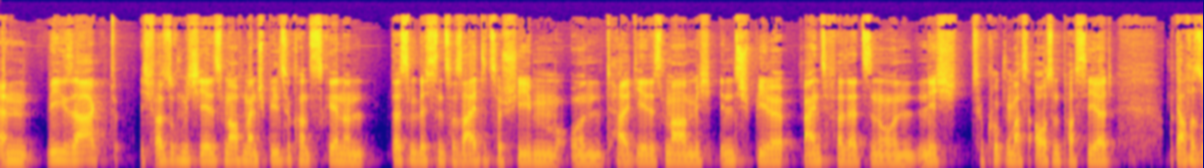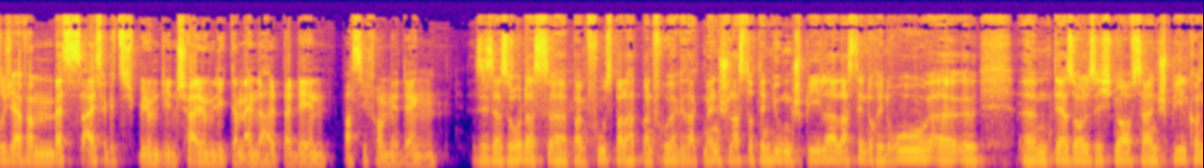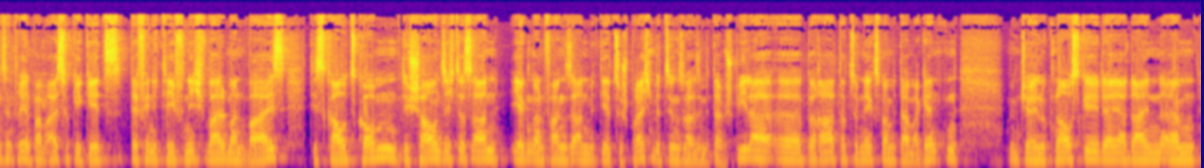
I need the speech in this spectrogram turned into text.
ähm, wie gesagt, ich versuche mich jedes Mal auf mein Spiel zu konzentrieren und das ein bisschen zur Seite zu schieben und halt jedes Mal mich ins Spiel reinzuversetzen und nicht zu gucken, was außen passiert. Da versuche ich einfach mein bestes Eishockey zu spielen und die Entscheidung liegt am Ende halt bei denen, was sie von mir denken. Es ist ja so, dass äh, beim Fußball hat man früher gesagt, Mensch, lass doch den jungen Spieler, lass den doch in Ruhe, äh, äh, ähm, der soll sich nur auf sein Spiel konzentrieren. Beim Eishockey geht's definitiv nicht, weil man weiß, die Scouts kommen, die schauen sich das an, irgendwann fangen sie an mit dir zu sprechen, beziehungsweise mit deinem Spielerberater, zunächst mal mit deinem Agenten, mit Jay Luknowski, der ja dein ähm,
